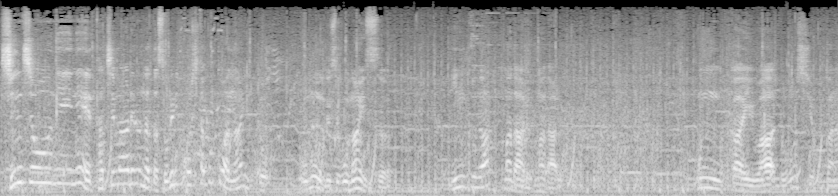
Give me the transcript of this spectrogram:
慎重にね立ち回れるんだったらそれに越したことはないと思うんですよ。おナイス。インクが？まだある。まだある。今回はどうしようかな。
